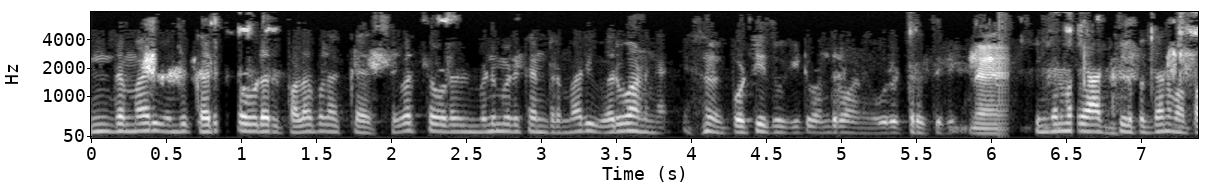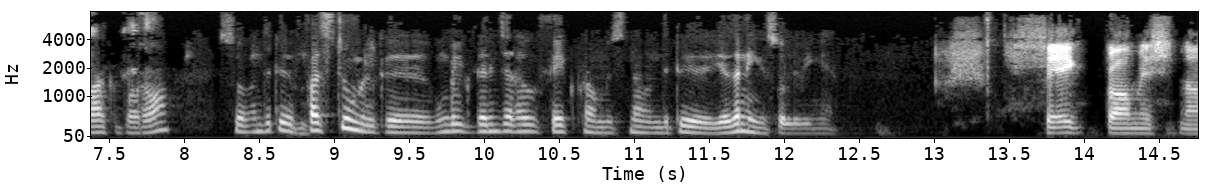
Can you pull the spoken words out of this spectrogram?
இந்த மாதிரி வந்து கருத்த உடல் பளபளக்க சிவத்த உடல் மினுமினுக்கன்ற மாதிரி வருவானுங்க. பொட்டி தூக்கிட்டு வந்துருவானுங்க உருட்டுறதுக்கு. இந்த மாதிரி ஆட்களை பத்தி தான் நம்ம பார்க்க போறோம். ஸோ வந்துட்டு ஃபர்ஸ்ட் உங்களுக்கு உங்களுக்கு தெரிஞ்ச அளவு ஃபேக் ப்ராமிஸ்னா வந்துட்டு எதை நீங்க சொல்லுவீங்க? ஃபேக் ப்ராமிஸ்னா.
